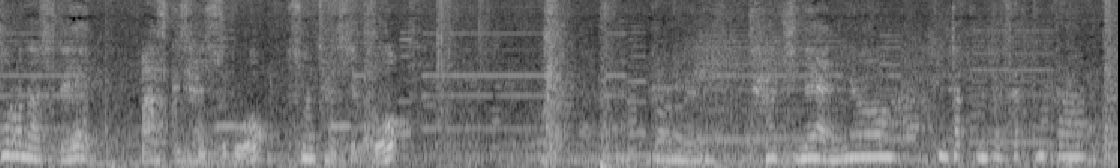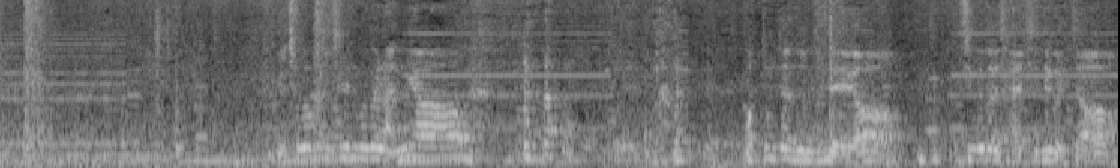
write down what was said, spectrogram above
코로나 시대에 마스크 잘 쓰고 손 잘 씻고 지내 안녕 쿵딱쿵딱 스쿵딱 유초동 친구들 안녕. 박종찬 전도사예요. 친구들 잘 지내고 있죠?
